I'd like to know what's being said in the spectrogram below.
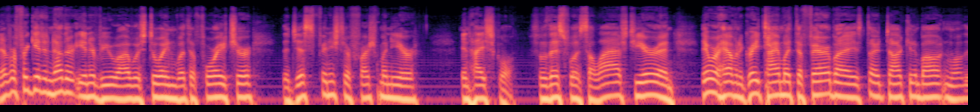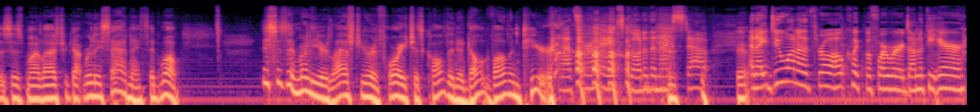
Never forget another interview I was doing with a 4 H'er that just finished their freshman year in high school. So this was the last year, and they were having a great time at the fair. But I started talking about, and well, this is my last year, got really sad. And I said, well, this isn't really your last year in 4 H, it's called an adult volunteer. That's right. Go to the next step. And I do want to throw out quick before we're done with the air.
